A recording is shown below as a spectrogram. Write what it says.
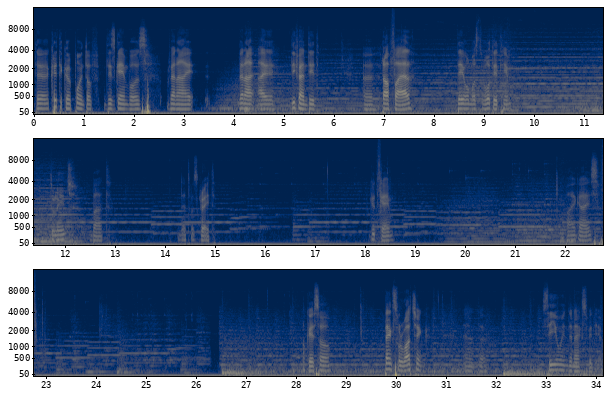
The critical point of this game was when I when I, I defended uh. They almost voted him to lynch, but that was great. Good game. Bye guys. Okay, so thanks for watching and uh, see you in the next video.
